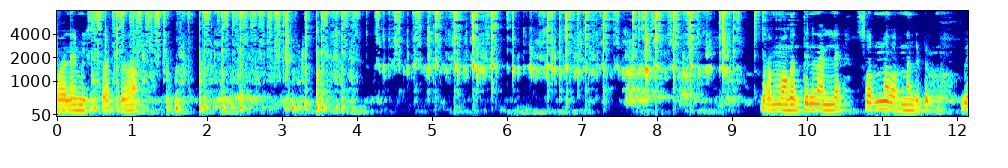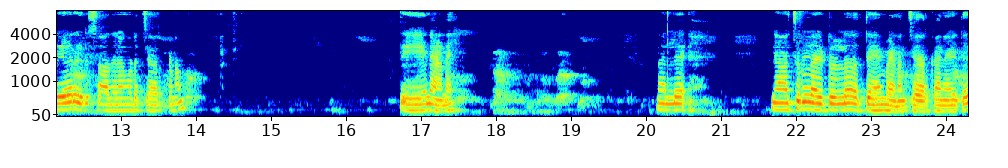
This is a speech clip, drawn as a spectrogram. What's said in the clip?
പോലെ മിക്സ് ആക്കുക നമ്മുടെ മുഖത്തിന് നല്ല സ്വർണവർണം കിട്ടും. വേറെ ഒരു സാധനം കൂടെ ചേർക്കണം. തേനാണ്. നല്ല നാച്ചുറലായിട്ടുള്ള തേൻ വേണം ചേർക്കാനായിട്ട്.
